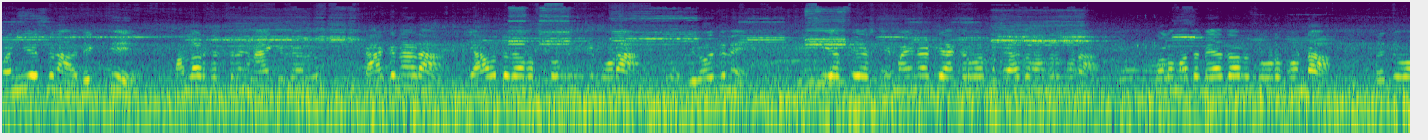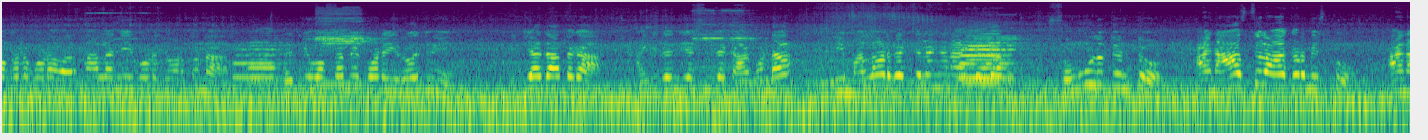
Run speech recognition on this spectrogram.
పనిచేసిన వ్యక్తి మల్లారు సత్యనారాయణ నాయకులు గారు కాకినాడ యావత వ్యవస్థ నుంచి కూడా ఈ రోజునే బీసీ ఎస్సీ ఎస్టీ మైనార్టీ అగ్రవర్ణ పేదలందరూ కూడా కుల మత భేదాలు చూడకుండా ప్రతి ఒక్కరు కూడా వర్ణాలన్నీ కూడా చూడకుండా ప్రతి ఒక్కరిని కూడా ఈ రోజుని విద్యాదాతగా అంకితం చేసిందే కాకుండా ఈ మల్లాడు సత్యలింగ నాయకులు గారు సొమ్ములు తింటూ ఆయన ఆస్తులు ఆక్రమిస్తూ ఆయన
